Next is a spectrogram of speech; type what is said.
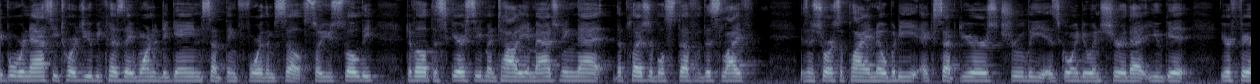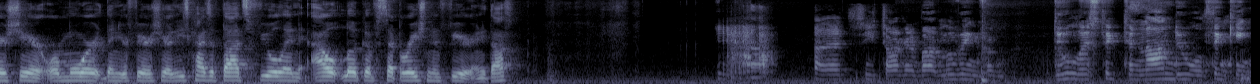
People were nasty towards you because they wanted to gain something for themselves. So you slowly developed the scarcity mentality, imagining that the pleasurable stuff of this life is in short supply and nobody except yours truly is going to ensure that you get your fair share or more than your fair share. These kinds of thoughts fuel an outlook of separation and fear. Any thoughts? Yeah, he's talking about moving from dualistic to non-dual thinking.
